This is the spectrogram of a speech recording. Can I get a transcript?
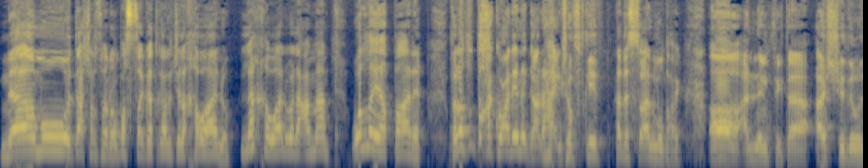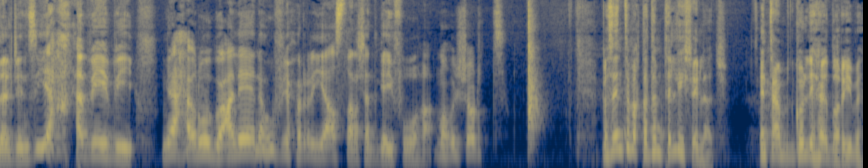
ناموا 11 سنة وبصقت قالوا لا خواله لا خوال ولا عمام. والله يا طارق فلا تضحكوا علينا. قالوا هاي شفت كيف؟ هذا السؤال مضحك. آه الانفتاح. الشذوذ الجنسي يا حبيبي يا حروقوا علينا. هو في حرية أصلا عشان تقيفوها. ما هو شرط. بس أنت ما قدمت ليش علاج أنت عم بتقول لي هاي ضريبة.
